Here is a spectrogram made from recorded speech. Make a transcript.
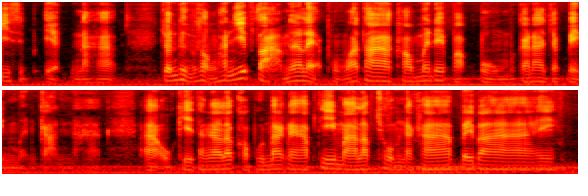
2021 นะฮะจนถึง 2023 นั่นแหละ ผมว่าถ้าเขาไม่ได้ปรับปรุงก็น่าจะเป็นเหมือนกันนะฮะอ่าโอเคทั้งนั้นแล้วขอบคุณมากนะครับที่มารับชมนะครับ บ๊ายบาย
